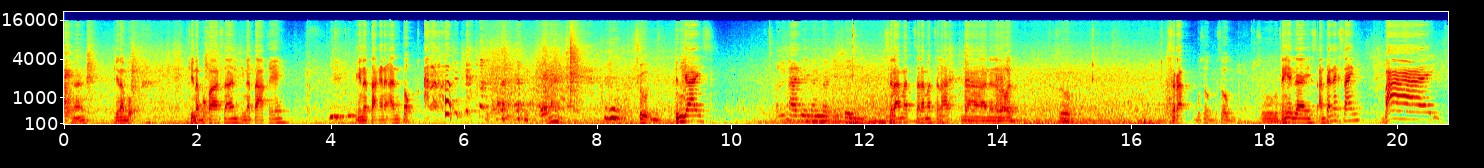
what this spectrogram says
Yan. Kinabu kinabukasan, inatake. Inatake ng antok. so, yun guys. Ang hali ng nagising. Salamat, salamat sa lahat na nanonood. So, sarap, busog, busog. So, thank you guys. Until next time, bye!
